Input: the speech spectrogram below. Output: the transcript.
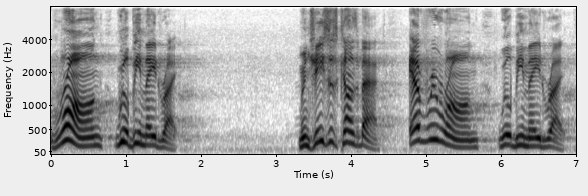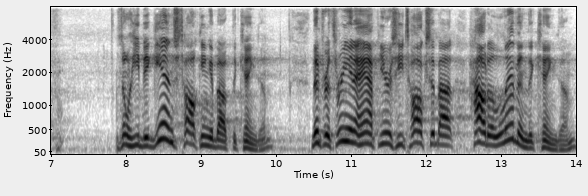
wrong will be made right. When Jesus comes back, every wrong will be made right. So he begins talking about the kingdom. Then, for three and a half years, he talks about how to live in the kingdom.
